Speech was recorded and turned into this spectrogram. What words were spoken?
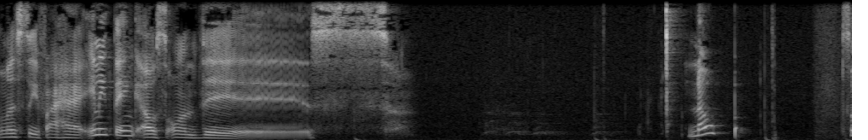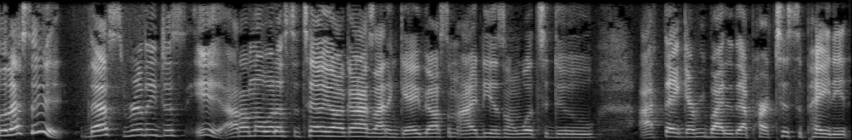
Let's see if I had anything else on this. Nope. So that's it. That's really just it. I don't know what else to tell y'all guys. I didn't gave y'all some ideas on what to do. I thank everybody that participated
